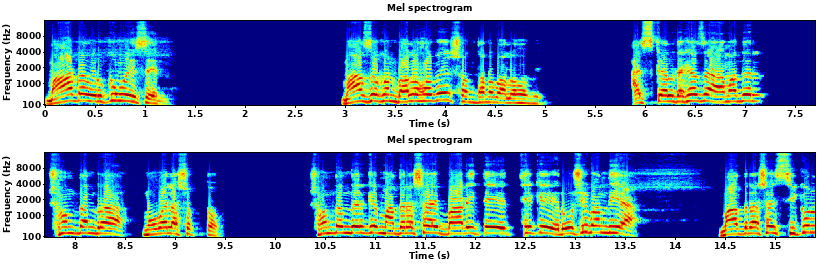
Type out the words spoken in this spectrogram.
মাটা ওরকম হয়েছেন। মা যখন ভালো হবে, সন্তানও ভালো হবে। আজকাল দেখা যায় আমাদের সন্তানরা মোবাইল আসক্ত। সন্তানদেরকে মাদ্রাসায় বাড়িতে থেকে রশি বান্ধিয়া মাদ্রাসায় শিকল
